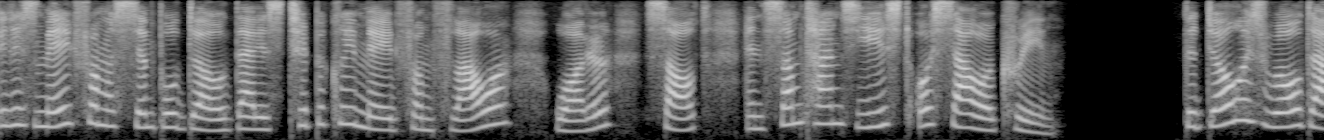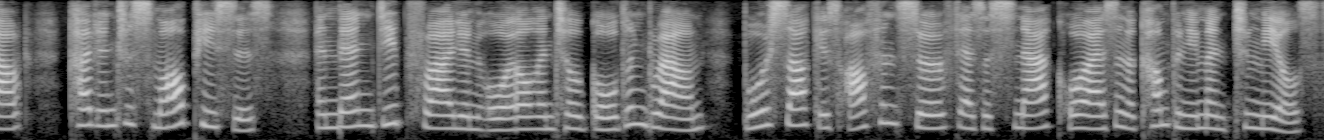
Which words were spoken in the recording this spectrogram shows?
It is made from a simple dough that is typically made from flour, water, salt, and sometimes yeast or sour cream. The dough is rolled out, cut into small pieces, and then deep fried in oil until golden brown. Bursak is often served as a snack or as an accompaniment to meals,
